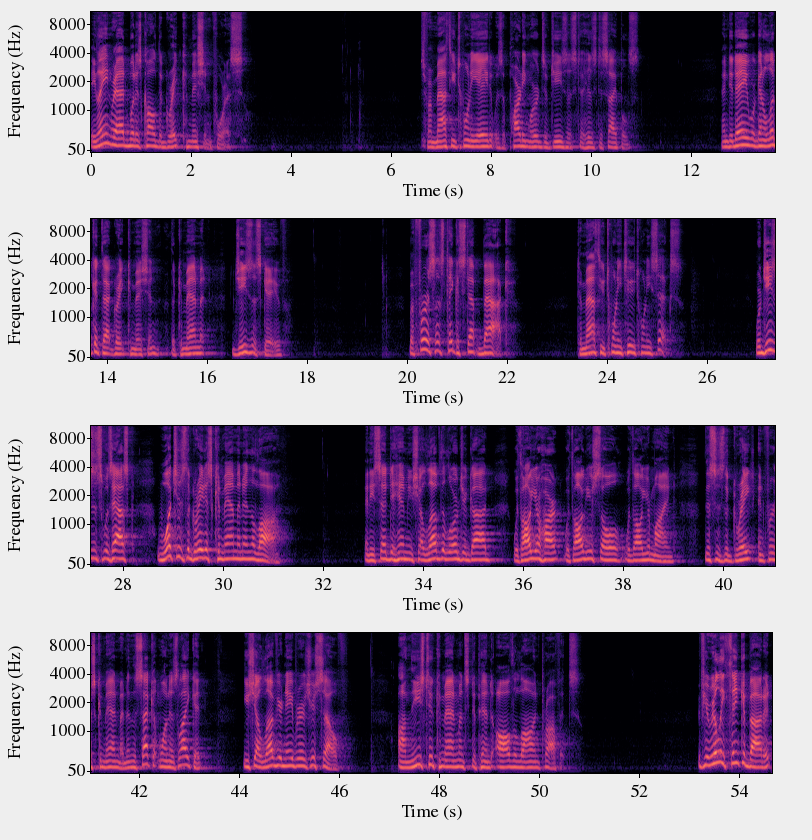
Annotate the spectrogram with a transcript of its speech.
Elaine read what is called the Great Commission for us. It's from Matthew 28. It was the parting words of Jesus to his disciples. And today we're going to look at that Great Commission, the commandment Jesus gave. But first, let's take a step back to Matthew 22 26, where Jesus was asked, Which is the greatest commandment in the law? And he said to him, You shall love the Lord your God with all your heart, with all your soul, with all your mind. This is the great and first commandment. And the second one is like it you shall love your neighbor as yourself. On these two commandments depend all the law and prophets. If you really think about it,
